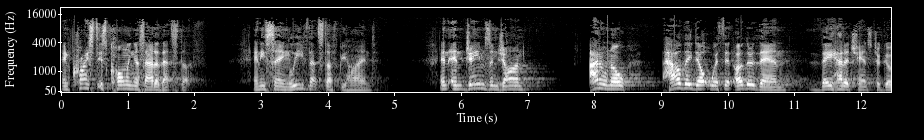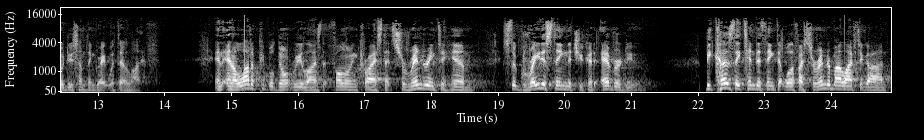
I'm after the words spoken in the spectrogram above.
And Christ is calling us out of that stuff. And he's saying, leave that stuff behind. And, and James and John, I don't know how they dealt with it other than they had a chance to go do something great with their life. And, and a lot of people don't realize that following Christ, that surrendering to Him, is the greatest thing that you could ever do. Because they tend to think that, well, if I surrender my life to God,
